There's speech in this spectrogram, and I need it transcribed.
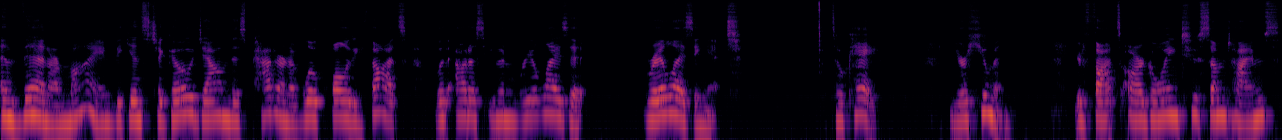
and then our mind begins to go down this pattern of low quality thoughts without us even realize it, realizing it. It's okay. You're human. Your thoughts are going to sometimes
